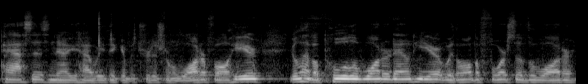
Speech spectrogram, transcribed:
passes. Now you have what you think of a traditional waterfall here. You'll have a pool of water down here with all the force of the water.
